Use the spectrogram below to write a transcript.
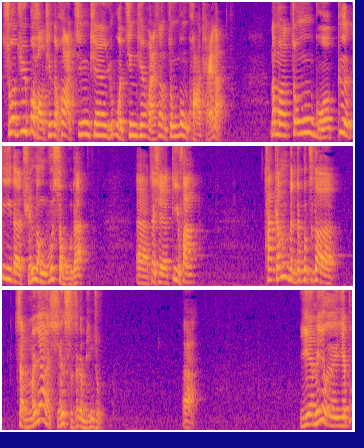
说句不好听的话，今天如果今天晚上中共垮台了。那么，中国各地的群龙无首的，呃，这些地方，他根本都不知道怎么样行使这个民主，啊，也没有，也不，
